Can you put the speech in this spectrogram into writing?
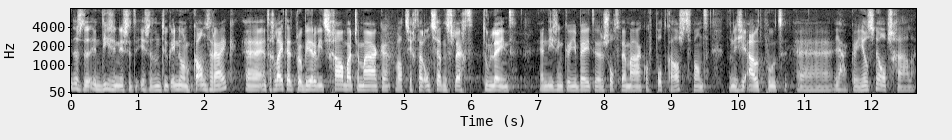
dus in die zin is het, is het natuurlijk enorm kansrijk. Uh, en tegelijkertijd proberen we iets schaalbaar te maken wat zich daar ontzettend slecht toe leent. En in die zin kun je beter software maken of podcasts, want dan is je output, uh, ja, kun je heel snel opschalen.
